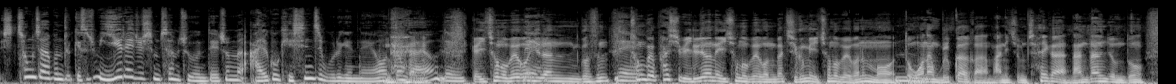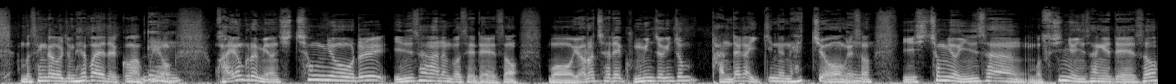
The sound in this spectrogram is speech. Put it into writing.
시청자분들께서 좀 이해를 해주시면 참 좋은데 좀 알고 계신지 모르겠네요. 어떤가요? 네. 그러니까 2,500원이라는 것은 네. 1981년에 2,500원과 지금의 2,500원은 뭐또 음. 워낙 물가가 많이 좀 차이가 난다는 점도 한번 생각을 좀 해봐야 될 것 같고요. 네. 과연 그러면 시청료를 인상하는 것에 대해서 뭐 여러 차례 국민적인 좀 반대가 있기는 했죠. 그래서 네. 이 시청료 인상, 뭐 수신료 인상에 대해서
